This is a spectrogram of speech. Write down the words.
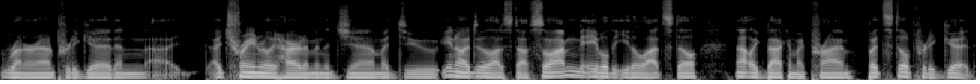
run around pretty good and I I train really hard. I'm in the gym. I do, you know, I do a lot of stuff. So I'm able to eat a lot still, not like back in my prime, but still pretty good.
